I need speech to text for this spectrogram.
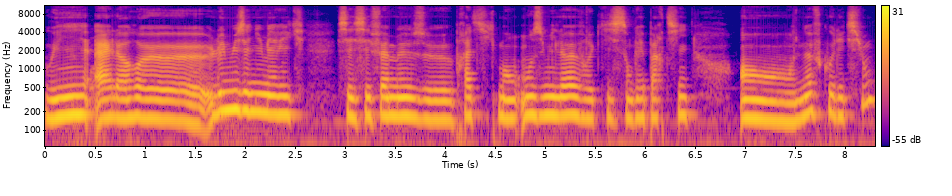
Oui, alors le musée numérique, c'est ces fameuses euh, pratiquement 11 000 œuvres qui sont réparties en 9 collections.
